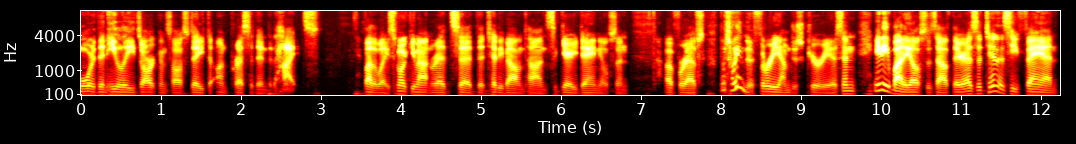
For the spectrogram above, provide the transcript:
more than he leads Arkansas State to unprecedented heights. By the way, Smoky Mountain Red said that Teddy Valentine's the Gary Danielson of refs. Between the three, I'm just curious, and anybody else that's out there as a Tennessee fan.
